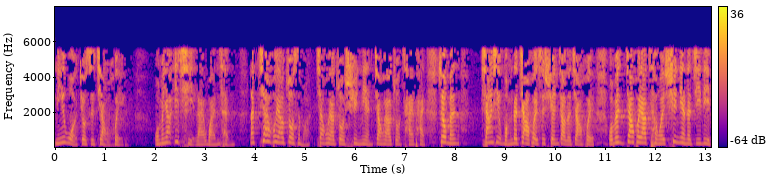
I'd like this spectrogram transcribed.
你我就是教会，我们要一起来完成。那教会要做什么？教会要做训练，教会要做差派，所以我们。相信我们的教会是宣教的教会，我们教会要成为训练的基地，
